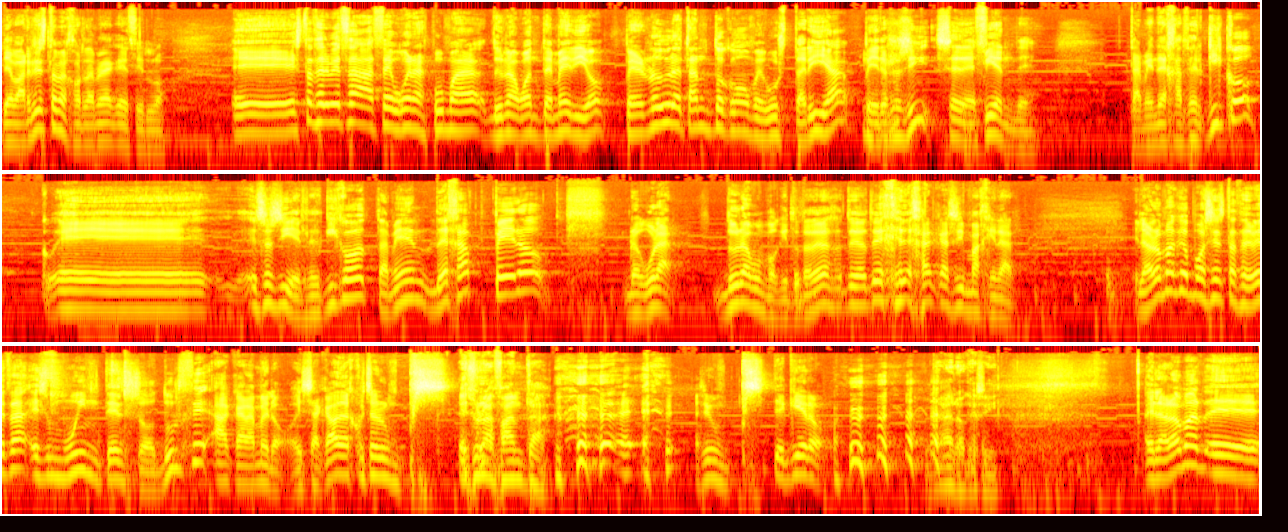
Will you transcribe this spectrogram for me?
De barril está mejor, también hay que decirlo. Eh, esta cerveza hace buena espuma de un aguante medio, pero no dura tanto como me gustaría, pero eso sí, se defiende. También deja hacer Kiko. eh, eso sí, el Kiko también deja, pero regular. Dura muy poquito, te, lo- te lo tienes que dejar casi imaginar. El aroma que posee esta cerveza es muy intenso, dulce a caramelo. Y se acaba de escuchar un pss. Es una Fanta. Así un pss, te quiero. claro que sí. El aroma. eh,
